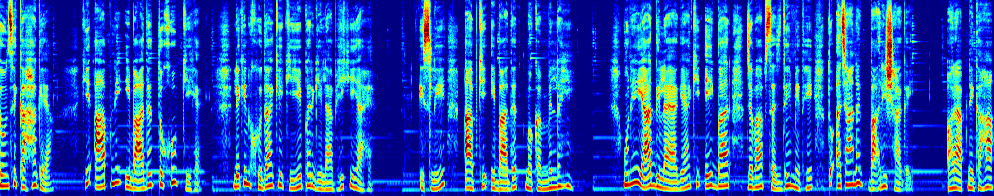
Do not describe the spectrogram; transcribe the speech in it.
तो उनसे कहा गया कि आपने इबादत तो खूब की है, लेकिन खुदा के किए पर गिला भी किया है। इसलिए आपकी इबादत मुकम्मल नहीं। उन्हें याद दिलाया गया कि एक बार जब आप सजदे में थे तो अचानक बारिश आ गई और आपने कहा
